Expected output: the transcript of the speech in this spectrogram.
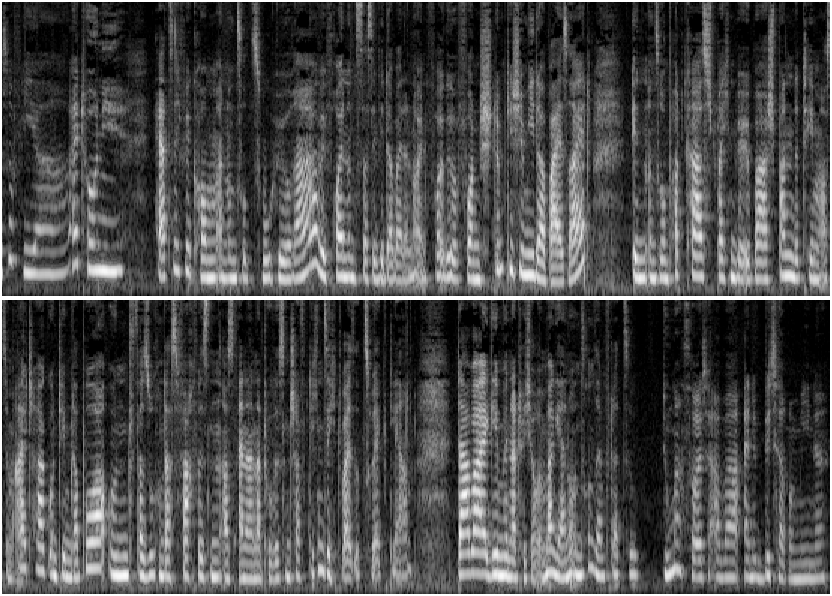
Sophia. Hi Toni. Herzlich willkommen an unsere Zuhörer. Wir freuen uns, dass ihr wieder bei der neuen Folge von Stimmt die Chemie dabei seid. In unserem Podcast sprechen wir über spannende Themen aus dem Alltag und dem Labor und versuchen das Fachwissen aus einer naturwissenschaftlichen Sichtweise zu erklären. Dabei geben wir natürlich auch immer gerne unseren Senf dazu. Du machst heute aber eine bittere Miene.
